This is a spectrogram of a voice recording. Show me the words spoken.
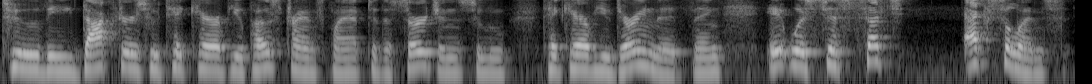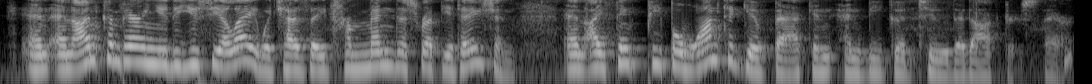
to the doctors who take care of you post transplant to the surgeons who take care of you during the thing, it was just such excellence and and I'm comparing you to UCLA, which has a tremendous reputation. And I think people want to give back and, and be good to the doctors there.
